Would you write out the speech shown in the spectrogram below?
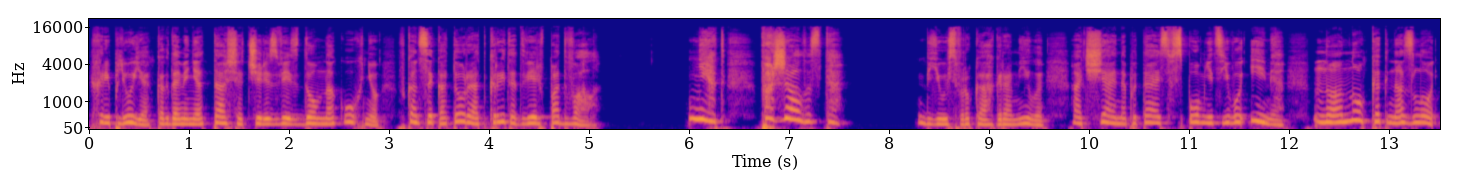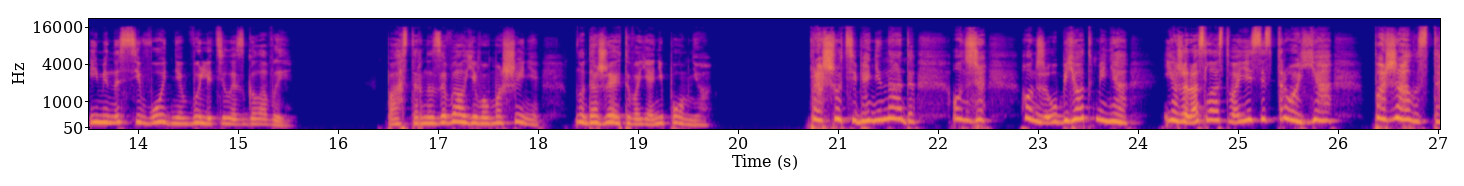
Хриплю я, когда меня тащат через весь дом на кухню, в конце которой открыта дверь в подвал. «Нет, пожалуйста!» Бьюсь в руках громилы, отчаянно пытаясь вспомнить его имя, но оно, как назло, именно сегодня вылетело из головы. Пастор называл его в машине, но даже этого я не помню. «Прошу тебя, не надо! Он же... он же убьет меня! Я же росла с твоей сестрой! Я... Пожалуйста!»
